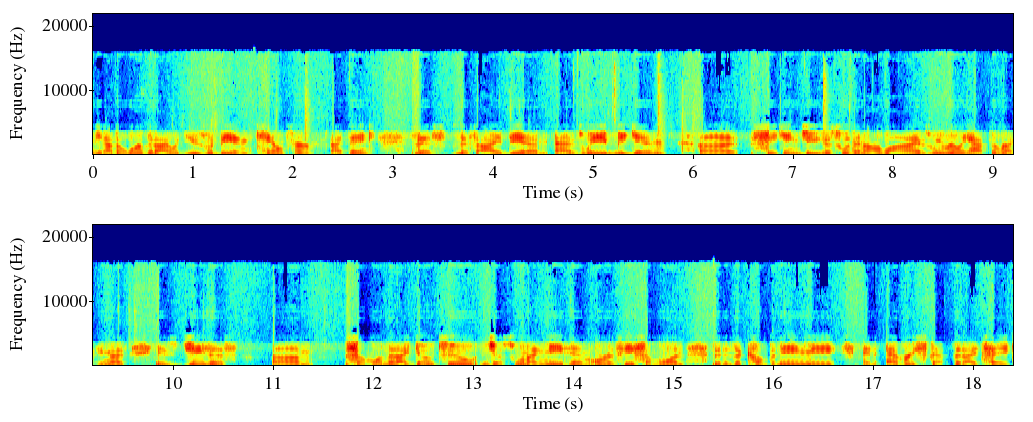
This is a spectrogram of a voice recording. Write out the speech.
Yeah, the word that I would use would be encounter. I think this this idea as we begin uh, seeking Jesus within our lives, we really have to recognize is Jesus um, someone that I go to just when I need him, or is he someone that is accompanying me in every step that I take?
